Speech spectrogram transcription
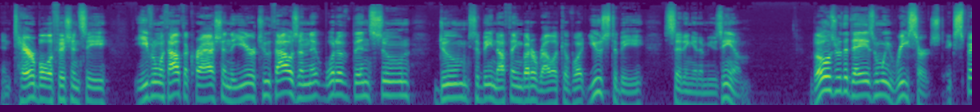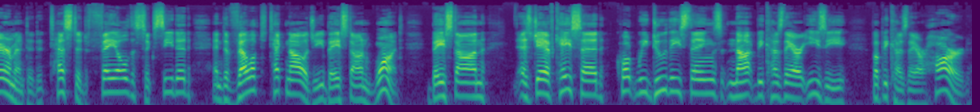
and terrible efficiency. Even without the crash in the year 2000, it would have been soon doomed to be nothing but a relic of what used to be sitting in a museum. Those were the days when we researched, experimented, tested, failed, succeeded, and developed technology based on want, based on, as JFK said, quote, we do these things not because they are easy, but because they are hard.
